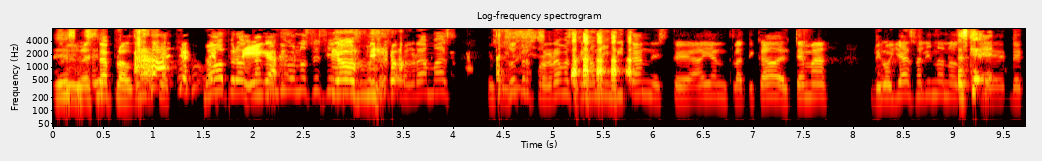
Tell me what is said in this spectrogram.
Sí, sí, sí. No, pero también digo, no sé si Dios en sus otros programas, en sus otros programas que no me invitan, este, hayan platicado del tema. Digo, ya saliéndonos es que de, de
